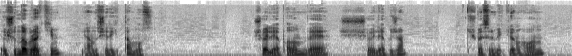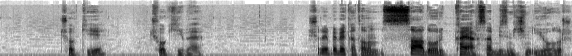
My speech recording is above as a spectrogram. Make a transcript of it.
E şunu da bırakayım. Yanlış yere gitti ama olsun. Şöyle yapalım ve şöyle yapacağım. Düşmesini bekliyorum havanın. Çok iyi. Çok iyi be. Şuraya bebek atalım. Sağa doğru kayarsa bizim için iyi olur.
